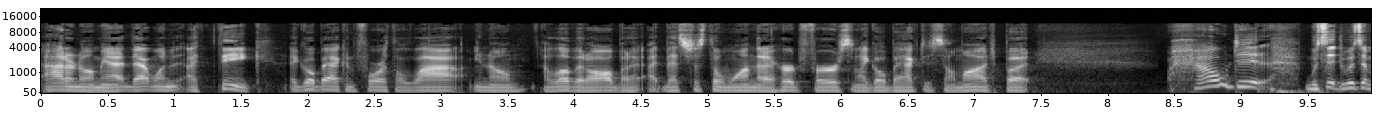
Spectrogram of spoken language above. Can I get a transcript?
i don't know man I, that one i think i go back and forth a lot you know i love it all but I, that's just the one that i heard first and i go back to so much but how did was it was it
